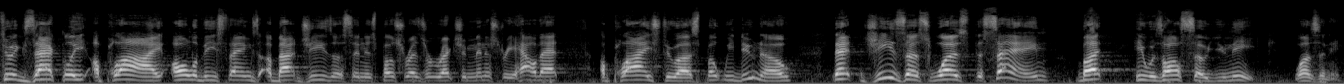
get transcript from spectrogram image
to exactly apply all of these things about Jesus and his post resurrection ministry, how that applies to us. But we do know that Jesus was the same, but he was also unique, wasn't he?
